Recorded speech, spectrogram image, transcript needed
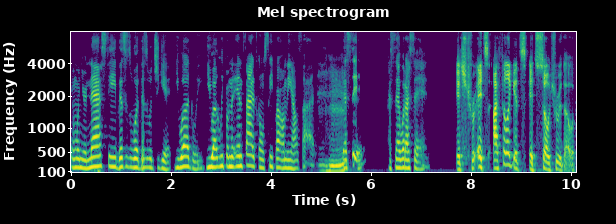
and when you're nasty, this is what this is what you get. You ugly. You ugly from the inside. It's gonna seep out on the outside. Mhm. That's it. I said what I said. It's true. It's. I feel like it's. It's so true though.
